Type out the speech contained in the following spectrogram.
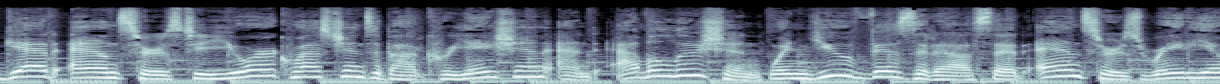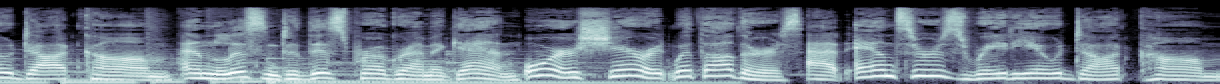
Get answers to your questions about creation and evolution when you visit us at AnswersRadio.com and listen to this program again or share it with others at AnswersRadio.com.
